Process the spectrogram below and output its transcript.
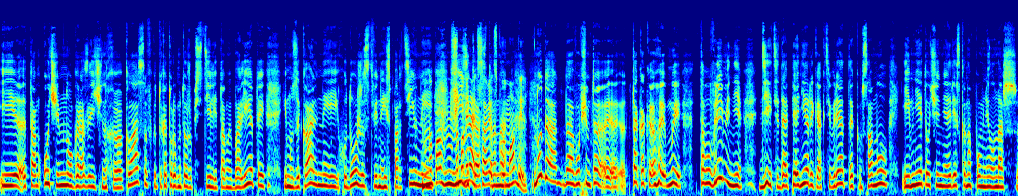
И там очень много различных э, классов, которые мы тоже посетили. Там и балеты, и музыкальные, и художественные, и спортивные. Ну, напоминает советскую модель. Ну да, да, в общем-то, э, так как мы того времени дети, да, пионеры, октября, комсомол, и мне это очень резко напомнило наш,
